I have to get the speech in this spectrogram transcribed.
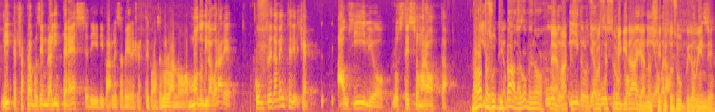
l'Inter c'ha proprio sembra l'interesse di, di, farle sapere certe cose. Loro hanno un modo di lavorare completamente, cioè ausilio, lo stesso Marotta Marotta su Di Bala, come no? Udolo, eh, ma anche idolo su, di Augusto, stesso Mkhitaryan hanno uscito tutto subito, quindi.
